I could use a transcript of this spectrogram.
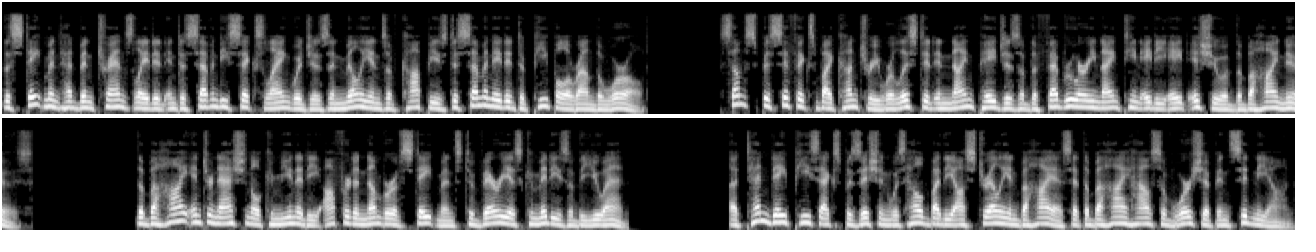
The statement had been translated into 76 languages and millions of copies disseminated to people around the world. Some specifics by country were listed in nine pages of the February 1988 issue of the Bahá'í News. The Bahá'í international community offered a number of statements to various committees of the UN. A 10-day peace exposition was held by the Australian Baha'is at the Bahá'í House of Worship in Sydney on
